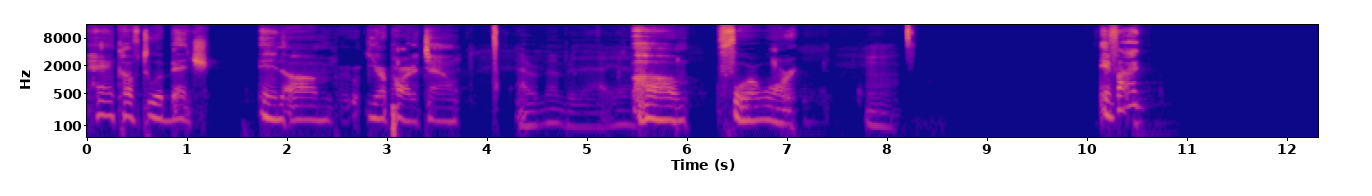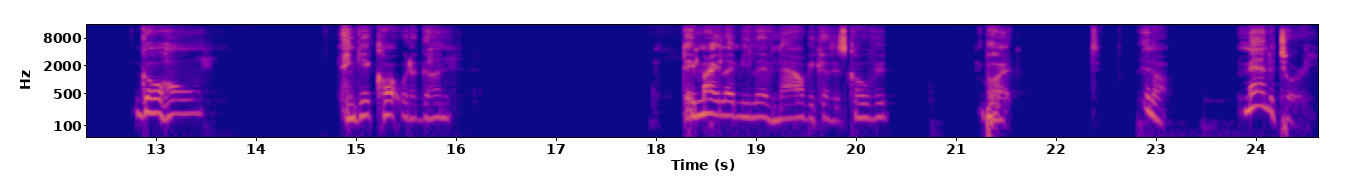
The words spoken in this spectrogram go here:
handcuffed to a bench in um your part of town I remember that. Yeah. um for a warrant. Mhm. If I go home and get caught with a gun, they might let me live now because it's COVID, but you know, mandatory.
